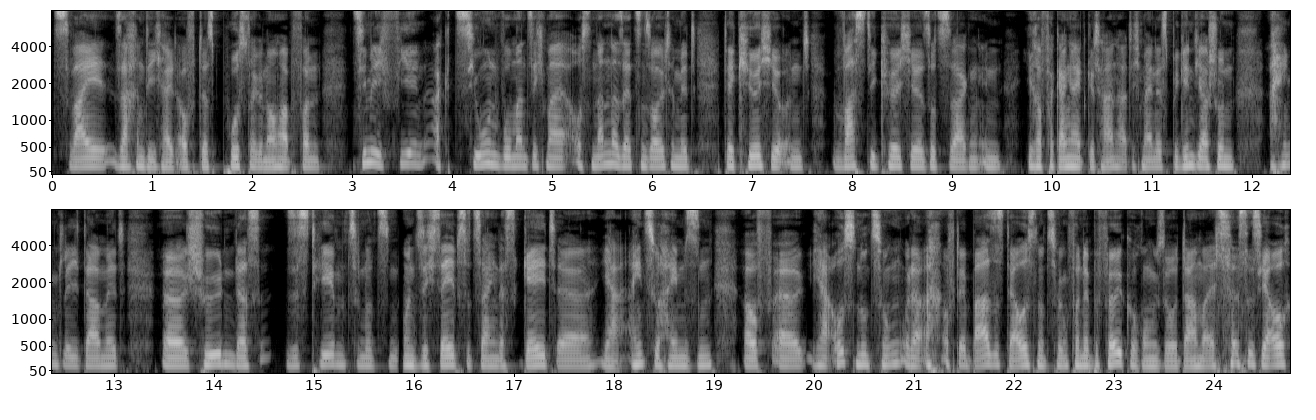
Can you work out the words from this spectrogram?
zwei Sachen, die ich halt auf das Poster genommen habe, von ziemlich vielen Aktionen, wo man sich mal auseinandersetzen sollte mit der Kirche und was die Kirche sozusagen in ihrer Vergangenheit getan hat. Ich meine, es beginnt ja schon eigentlich damit, äh, schön das System zu nutzen und sich selbst sozusagen das Geld äh, ja einzuheimsen auf äh, ja Ausnutzung oder auf der Basis der Ausnutzung von der Bevölkerung so damals. Das ist ja auch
